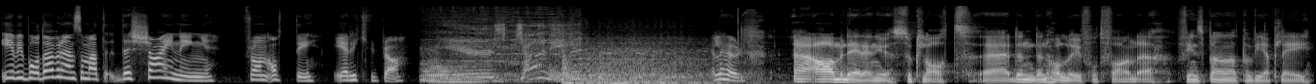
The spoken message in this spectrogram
är vi båda överens om att The Shining från 80 är riktigt bra. Eller hur? Eh, Ja, men det är den ju såklart. Eh, Den, den håller ju fortfarande. Finns bland annat på Viaplay.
